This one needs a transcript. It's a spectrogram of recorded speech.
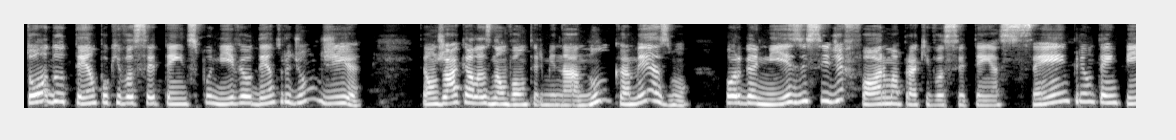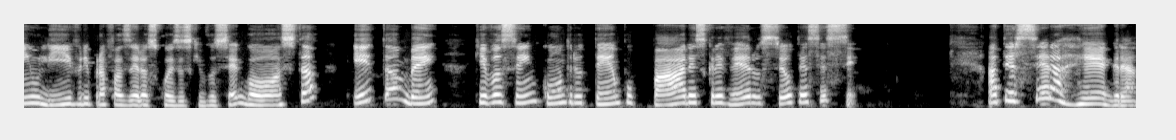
todo o tempo que você tem disponível dentro de um dia. Então, já que elas não vão terminar nunca mesmo, organize-se de forma para que você tenha sempre um tempinho livre para fazer as coisas que você gosta e também que você encontre o tempo para escrever o seu TCC. A terceira regra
